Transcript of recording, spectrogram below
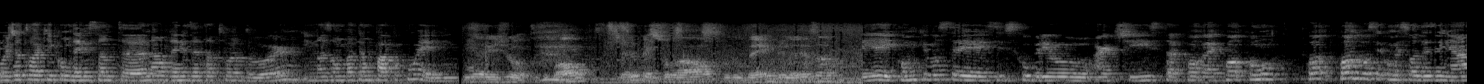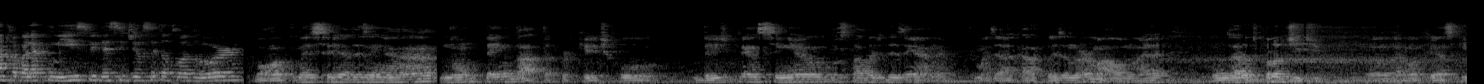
Hoje eu tô aqui com o Denis Santana, o Denis é tatuador e nós vamos bater um papo com ele. E aí, Ju, tudo bom? E aí, pessoal, tudo bem? Beleza? E aí, como que você se descobriu artista? Como, é, como quando você começou a desenhar, trabalhar com isso e decidiu ser tatuador? Bom, eu comecei a desenhar, não tenho data, porque, tipo, desde criancinha eu gostava de desenhar, né? Mas era aquela coisa normal, não era um garoto prodígio. Eu era uma criança que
